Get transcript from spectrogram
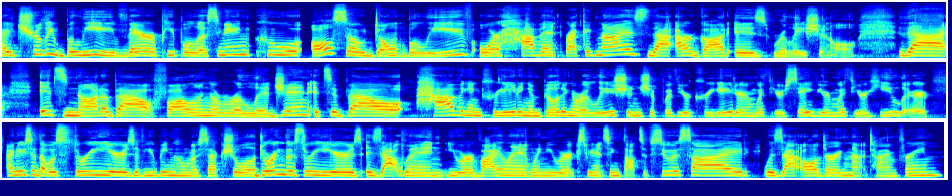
I truly believe there are people listening who also don't believe or haven't recognized that our God is relational. That it's not about following a religion, it's about having and creating and building a relationship with your creator and with your savior and with your healer. I know you said that was 3 years of you being homosexual. During those 3 years is that when you were violent, when you were experiencing thoughts of suicide? Was that all during that time frame?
